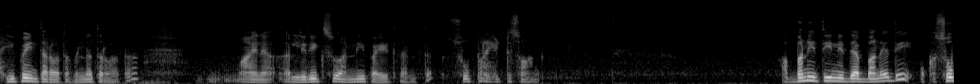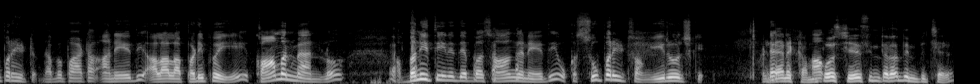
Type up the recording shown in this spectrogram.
అయిపోయిన తర్వాత విన్న తర్వాత ఆయన లిరిక్స్ అన్నీ బయటదంతా సూపర్ హిట్ సాంగ్. అబ్బని తీని దెబ్బ అనేది ఒక సూపర్ హిట్ దెబ్బ పాట అనేది అలా అలా పడిపోయి కామన్ మ్యాన్లో అబ్బని తీని దెబ్బ సాంగ్ అనేది ఒక సూపర్ హిట్ సాంగ్ ఈ రోజుకి. అంటే ఆయన కంపోజ్ చేసిన తర్వాత వినిపించాడు?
